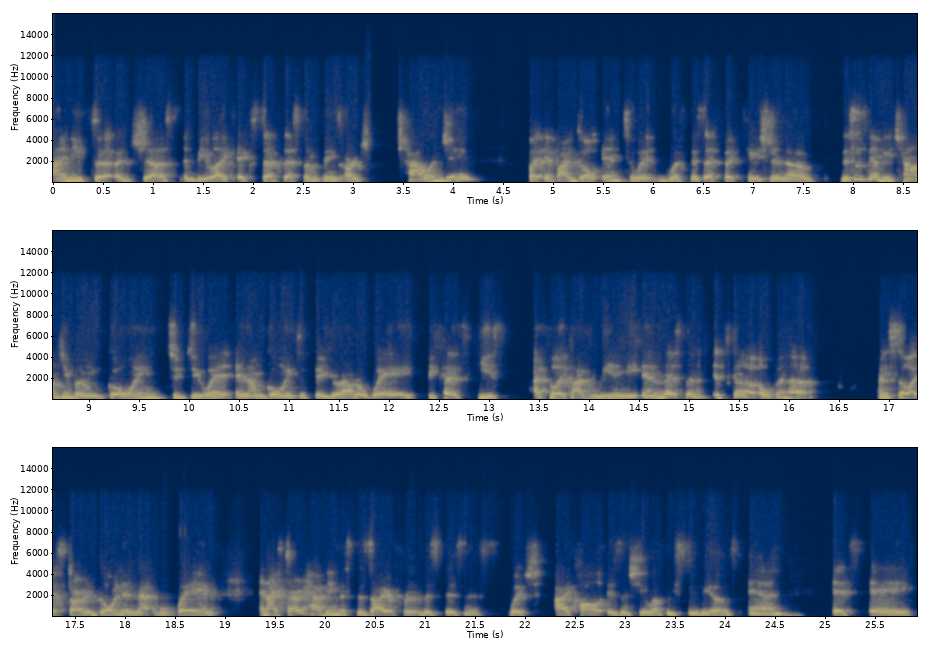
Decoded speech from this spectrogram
I need to adjust and be like, accept that some things are challenging. But if I go into it with this expectation of this is going to be challenging, but I'm going to do it and I'm going to figure out a way because he's, I feel like God's leading me in this and it's going to open up. And so I started going in that way and, and I started having this desire for this business, which I call Isn't She Lovely Studios. And mm-hmm. it's a,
